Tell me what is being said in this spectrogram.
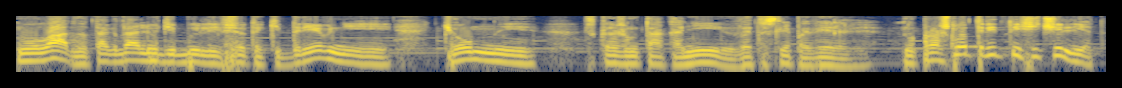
Ну ладно, тогда люди были все-таки древние, темные, скажем так, они в это слепо верили. Но прошло три тысячи лет,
